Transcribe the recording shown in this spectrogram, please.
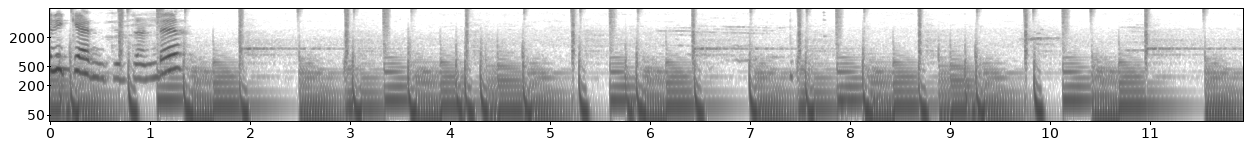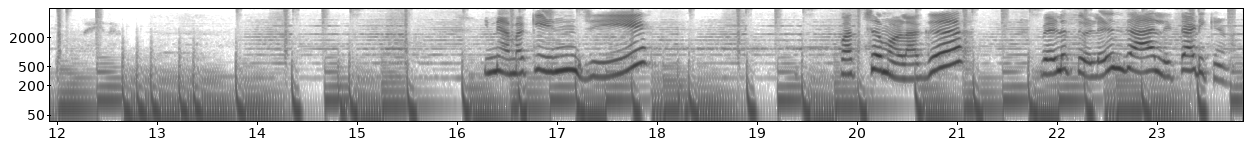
പൊരിക്കാൻ ഇട്ടിട്ടുണ്ട്. ഇനി നമുക്ക് ഇഞ്ചി പച്ചമുളക് വെളുത്തുള്ളിയും ചാലിട്ട് അടിക്കണം.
